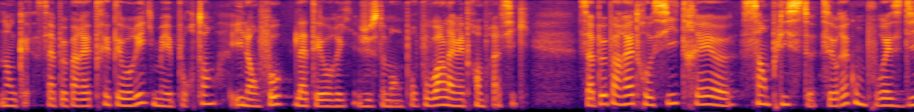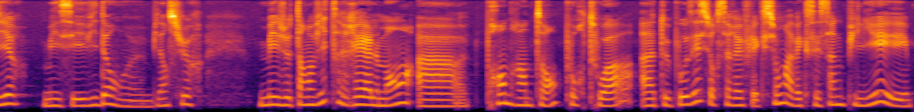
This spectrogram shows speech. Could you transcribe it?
Donc ça peut paraître très théorique, mais pourtant, il en faut de la théorie, justement, pour pouvoir la mettre en pratique. Ça peut paraître aussi très euh, simpliste. C'est vrai qu'on pourrait se dire, mais c'est évident, euh, bien sûr. Mais je t'invite réellement à prendre un temps pour toi, à te poser sur ces réflexions avec ces cinq piliers et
